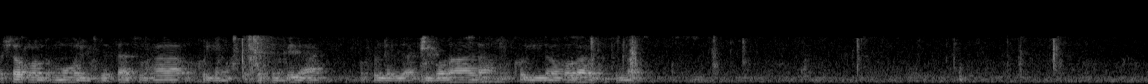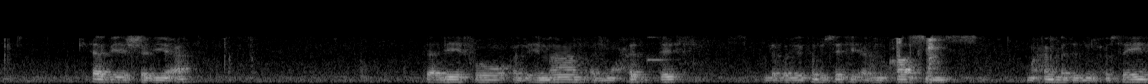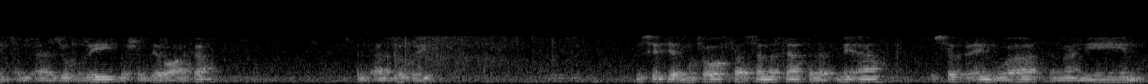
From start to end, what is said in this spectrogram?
وشر الأمور محدثاتها وكل محدثة بدعة وكل بدعة ضلالة وكل ضلالة في النار. كتابي الشريعة تأليف الإمام المحدث الذي يكون سيتي أبي القاسم محمد بن الحسين الآجري بشدير عاكا الآجري. نسيتي المتوفى سنة 387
